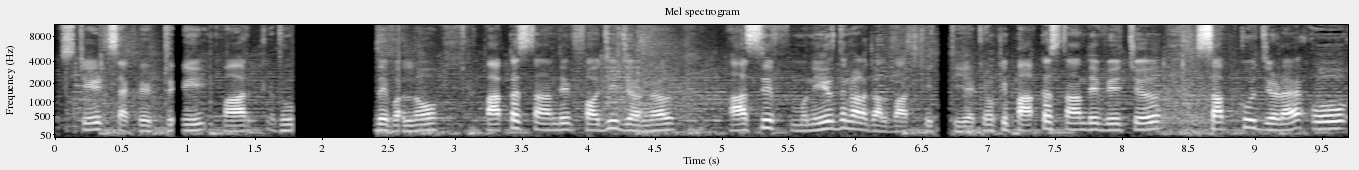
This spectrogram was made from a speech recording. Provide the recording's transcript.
ਸਟੇਟ ਸੈਕਟਰੀ ਮਾਰਕ ਰੂ ਦੇ ਵੱਲੋਂ ਪਾਕਿਸਤਾਨ ਦੇ ਫੌਜੀ ਜਨਰਲ ਆਸਿਫ ਮੁਨੀਰ ਦੇ ਨਾਲ ਗੱਲਬਾਤ ਕੀਤੀ ਹੈ, ਕਿਉਂਕਿ ਪਾਕਿਸਤਾਨ ਦੇ ਵਿੱਚ ਸਭ ਕੁਝ ਜਿਹੜਾ ਹੈ ਉਹ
